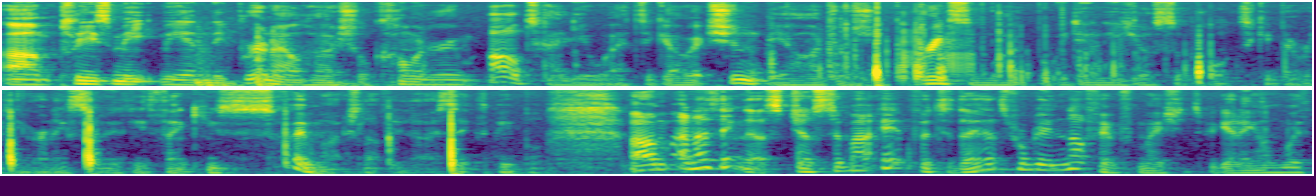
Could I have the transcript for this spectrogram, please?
Um, please meet me in the Brunel Herschel Common Room. I'll tell you where to go. It shouldn't be arduous. You can bring some work, but we do need your support to keep everything. Thank you so much, lovely lower sixth people. Um, and I think that's just about it for today. That's probably enough information to be getting on with.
